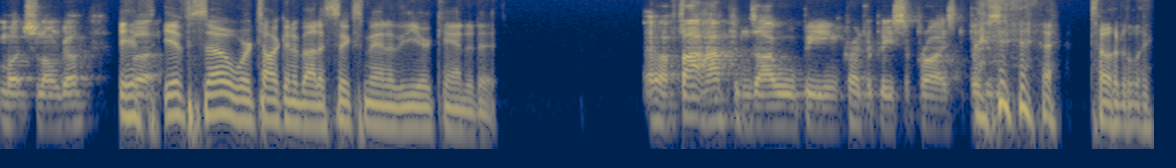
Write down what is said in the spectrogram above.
much longer. If but, if so, we're talking about a six man of the year candidate. Uh, if that happens, I will be incredibly surprised because totally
